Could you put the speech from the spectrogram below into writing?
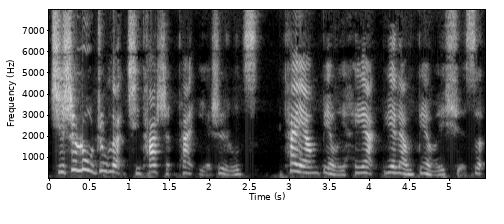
启示录中的其他审判也是如此，太阳变为黑暗，月亮变为血色，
